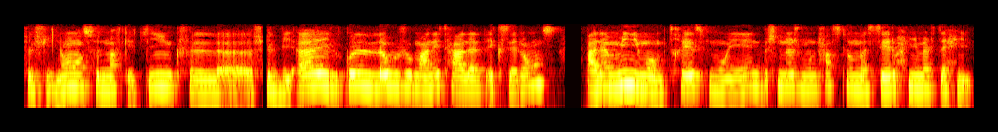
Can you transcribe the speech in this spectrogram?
في ال finance في ال marketing في ال في ال BI الكل يلوجوا معناتها على ال excellence على minimum 13 في ال moyenne باش نجمو نحصلوا مسار وحنا مرتاحين.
